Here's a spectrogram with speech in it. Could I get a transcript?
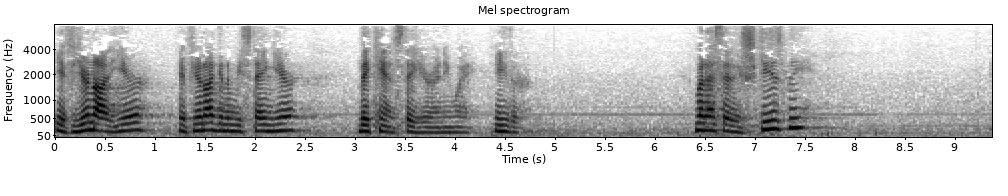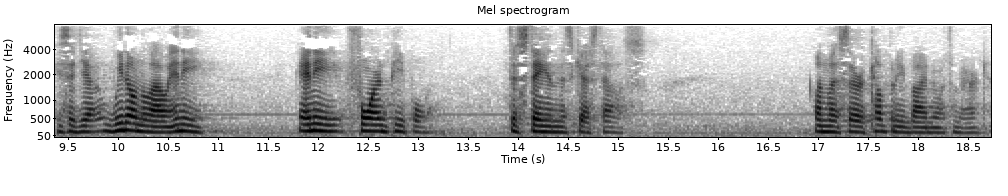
if you're not here, if you're not going to be staying here, they can't stay here anyway, either. But I said, excuse me? He said, yeah, we don't allow any, any foreign people to stay in this guest house unless they're accompanied by a North American.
